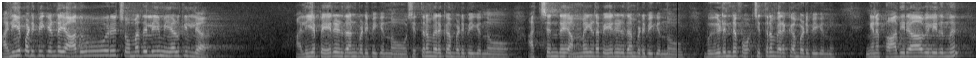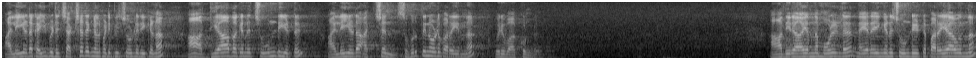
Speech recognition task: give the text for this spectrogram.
അലിയെ പഠിപ്പിക്കേണ്ട യാതൊരു ചുമതലയും ഇയാൾക്കില്ല. അലിയെ പേരെഴുതാൻ പഠിപ്പിക്കുന്നു ചിത്രം വരക്കാൻ പഠിപ്പിക്കുന്നു അച്ഛന്റെ അമ്മയുടെ പേരെഴുതാൻ പഠിപ്പിക്കുന്നു വീടിന്റെ ഫോ ചിത്രം വരക്കാൻ പഠിപ്പിക്കുന്നു. ഇങ്ങനെ പാതിരാവിലിരുന്ന് അലിയുടെ കൈ പിടിച്ച് അക്ഷരങ്ങൾ പഠിപ്പിച്ചുകൊണ്ടിരിക്കുന്ന ആ അധ്യാപകനെ ചൂണ്ടിയിട്ട് അലിയുടെ അച്ഛൻ സുഹൃത്തിനോട് പറയുന്ന ഒരു വാക്കുണ്ട്. ആതിര എന്ന മോളുടെ നേരെ ഇങ്ങനെ ചൂണ്ടിയിട്ട് പറയാവുന്ന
